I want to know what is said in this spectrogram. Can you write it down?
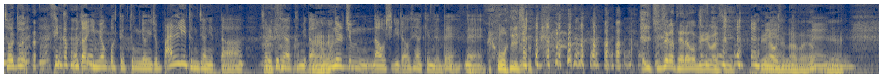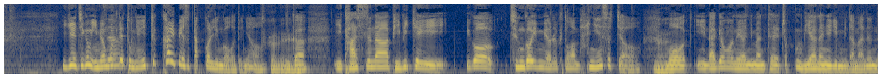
저도 생각보다 이명박 대통령이 좀 빨리 등장했다. 저렇게 생각합니다. 네. 오늘쯤 나오시리라고 생각했는데, 네. 오늘 좀. 아, 이 주제가 되라고 미리 말씀, 미리 나오셨나 봐요. 네. 예. 이게 지금 이명박 대통령이 특활비에서 딱 걸린 거거든요. 특활비. 그러니까 이 다스나 BBK 이거 증거인멸을 그동안 많이 했었죠. 네. 뭐이 나경원 의원님한테 조금 미안한 얘기입니다만은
